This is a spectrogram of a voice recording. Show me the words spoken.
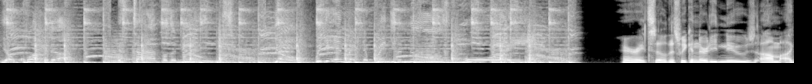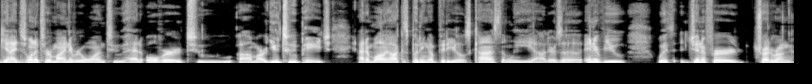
Yo, pump it up. It's time for the news. All right. So this week in nerdy news, um, again, I just wanted to remind everyone to head over to um, our YouTube page. Adam Mollyhawk is putting up videos constantly. Uh, there's an interview with Jennifer Trudrung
